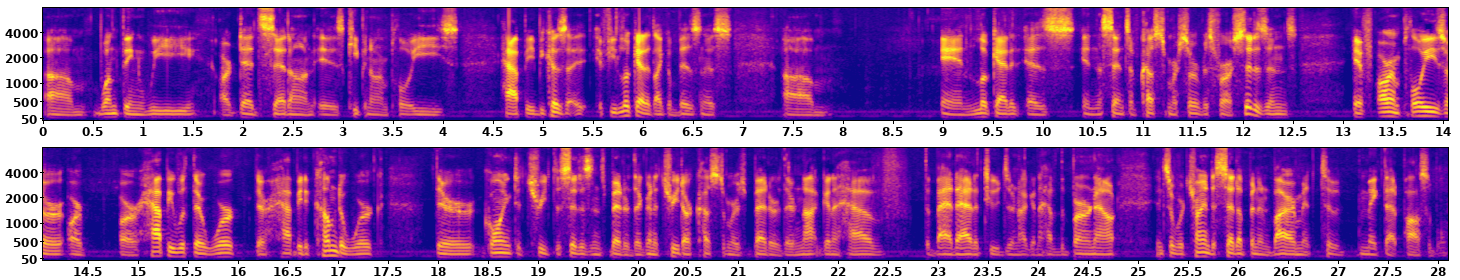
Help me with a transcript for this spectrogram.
Um, one thing we are dead set on is keeping our employees happy because uh, if you look at it like a business um, and look at it as in the sense of customer service for our citizens, if our employees are are are happy with their work, they're happy to come to work, they're going to treat the citizens better. They're going to treat our customers better. They're not going to have the bad attitudes. They're not going to have the burnout. And so we're trying to set up an environment to make that possible.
